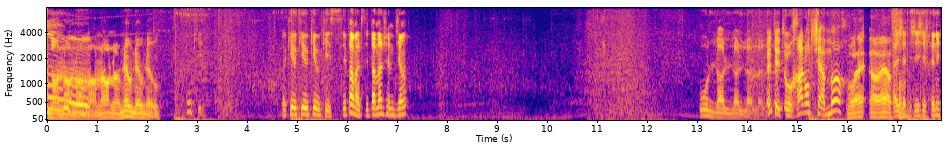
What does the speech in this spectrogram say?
Non, non, non, non, non, non, no, no, no. Ok. Ok, ok, ok, ok. C'est pas mal, c'est pas mal, j'aime bien. Oh là là là là là. Eh, t'es au ralenti à mort. Ouais, ah ouais, à Ah, fond. j'ai- freiné.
